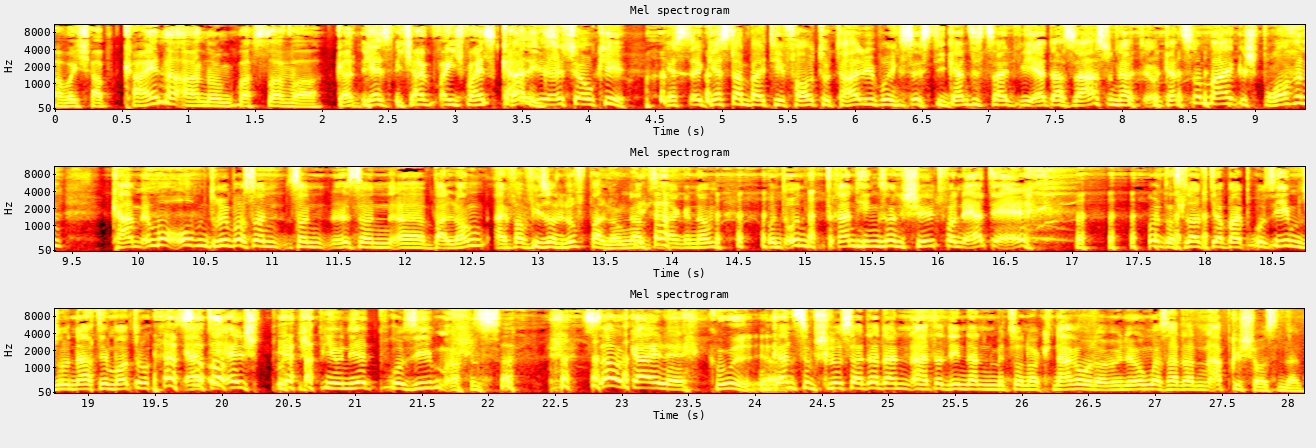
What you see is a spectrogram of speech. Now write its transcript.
aber ich habe keine Ahnung, was da war. Ich, ich, hab, ich weiß gar Ja, nichts. Ist ja okay. Gestern, gestern bei TV Total übrigens ist die ganze Zeit, wie er da saß und hat ganz normal gesprochen, kam immer oben drüber so ein, so ein, so ein äh, Ballon, einfach wie so ein Luftballon haben sie da genommen. Und unten dran hing so ein Schild von RTL. Und das läuft ja bei ProSieben so nach dem Motto, RTL sp spioniert ProSieben aus. So geil, ey. Cool, Und ja. ganz zum Schluss hat er dann, hat er den dann mit so einer Knarre oder mit irgendwas hat er dann abgeschossen dann.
